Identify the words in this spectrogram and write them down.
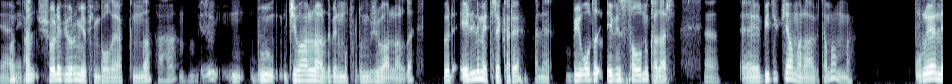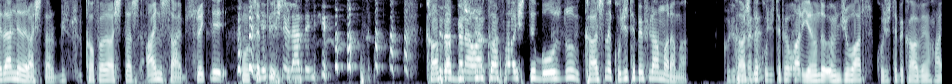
Yani Abi ben şöyle bir yorum yapayım bu olay hakkında. Hı. Bizim bu civarlarda benim oturduğum bu civarlarda böyle 50 metrekare hani bir oda evin salonu kadar Evet. e, bir dükkan var abi tamam mı? Buraya neler neler açtılar. Bir sürü kafe açtılar. Aynı sahibi. Sürekli konsept Yeni değiştiriyor. şeyler deniyor. Trendde bir sürü varsa. kafe açtı, bozdu. Karşısında Kocatepe falan var ama. Kocatepe Karşında ne? Kocatepe var, yanında Öncü var. Kocatepe kahve ha-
